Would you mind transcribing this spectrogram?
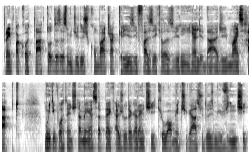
para empacotar todas as medidas de combate à crise e fazer que elas virem realidade mais rápido. Muito importante também essa PEC ajuda a garantir que o aumento de gastos de 2020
